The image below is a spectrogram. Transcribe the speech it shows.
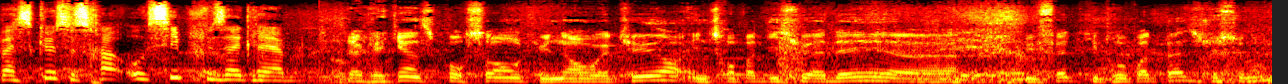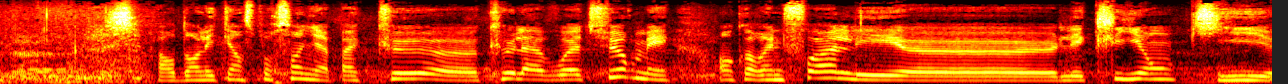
parce que ce sera aussi plus agréable. C'est-à-dire que les 15% qui viennent en voiture, ils ne seront pas dissuadés du fait qu'ils ne trouvent pas de place justement? Alors dans les 15%, il n'y a pas que, que la voiture, mais encore une fois, les, les clients qui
